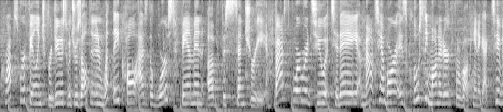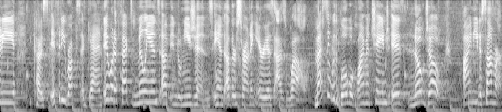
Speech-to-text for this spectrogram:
crops were failing to produce which resulted in what they call as the worst famine of the century. Fast forward to today, Mount Tambora is closely monitored for volcanic activity because if it erupts again, it would affect millions of Indonesians and other surrounding areas as well. Messing with global climate change is no joke. I need a summer.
